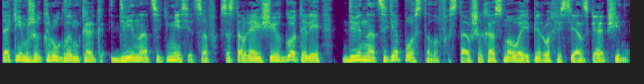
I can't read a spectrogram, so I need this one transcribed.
таким же круглым, как двенадцать месяцев, составляющих год, или двенадцать апостолов, ставших основой первохристианской общины.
